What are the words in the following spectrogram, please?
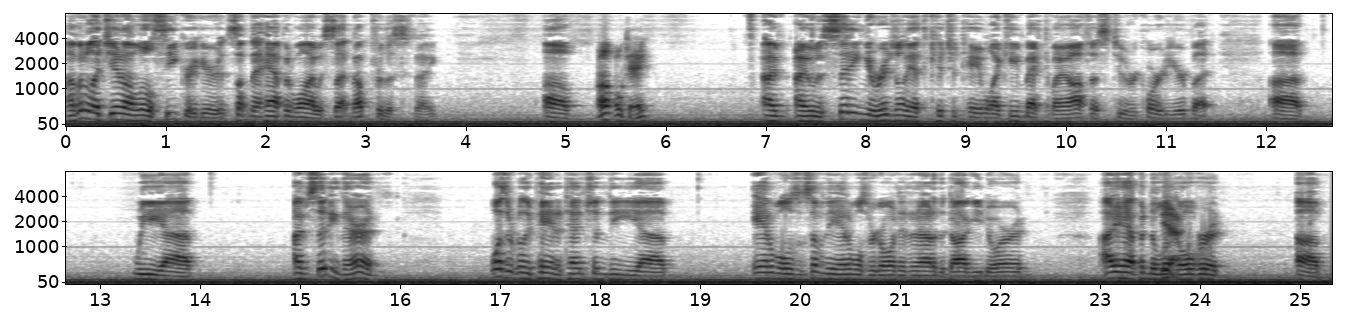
I'm gonna let you in on a little secret here. It's something that happened while I was setting up for this tonight. Um, Oh, okay. I, I was sitting originally at the kitchen table. I came back to my office to record here, but uh, we uh, I'm sitting there and wasn't really paying attention. The uh, animals, some of the animals were going in and out of the doggy door, and I happened to look Yeah. over and um,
